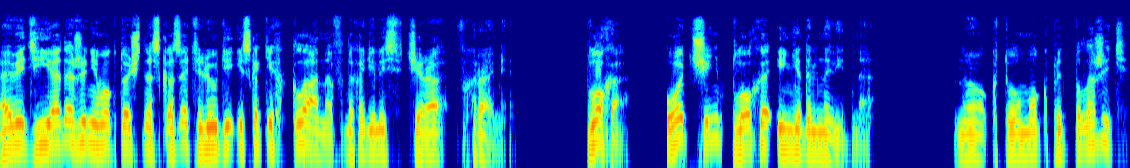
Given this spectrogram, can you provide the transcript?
а ведь я даже не мог точно сказать, люди из каких кланов находились вчера в храме. Плохо, очень плохо и недальновидно. Но кто мог предположить?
